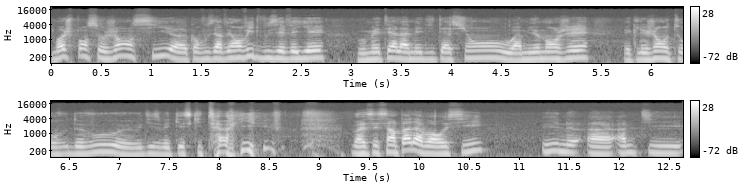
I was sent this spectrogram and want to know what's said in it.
moi je pense aux gens si euh, quand vous avez envie de vous éveiller, vous mettez à la méditation ou à mieux manger, et que les gens autour de vous euh, vous disent mais qu'est-ce qui t'arrive bah, c'est sympa d'avoir aussi une, un petit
